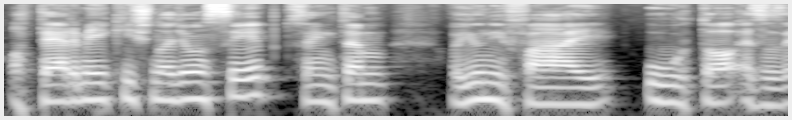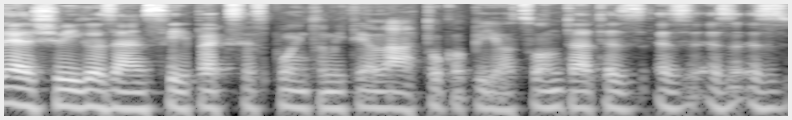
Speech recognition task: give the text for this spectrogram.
A termék is nagyon szép. Szerintem a Unify óta ez az első igazán szép access point, amit én látok a piacon. Tehát ez, ez, ez, ez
